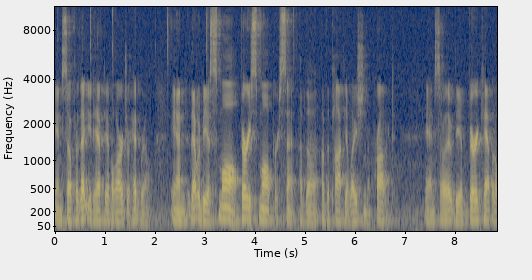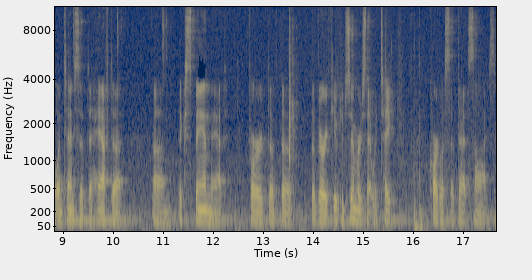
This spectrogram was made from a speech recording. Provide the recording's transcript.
And so for that, you'd have to have a larger headrail. And that would be a small, very small percent of the, of the population of product. And so it would be a very capital intensive to have to um, expand that for the, the, the very few consumers that would take cordless at that size.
